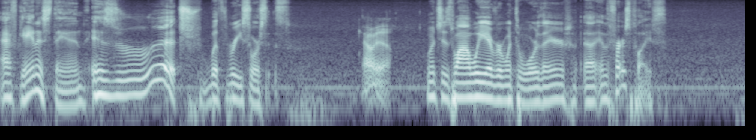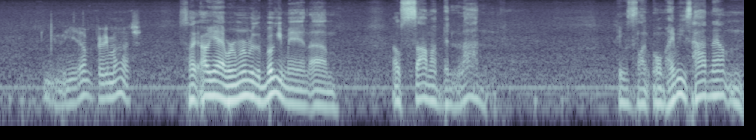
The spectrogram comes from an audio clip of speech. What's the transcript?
Afghanistan is rich with resources, Oh yeah. which is why we ever went to war there uh, in the first place. Yeah, pretty much. It's like, oh yeah, remember the boogeyman, um, Osama bin Laden. He was like, well, maybe he's hiding out in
